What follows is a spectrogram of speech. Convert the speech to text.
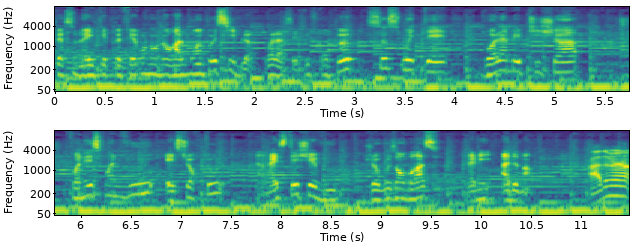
personnalités préférées, on en aura le moins possible. Voilà, c'est tout ce qu'on peut se souhaiter. Voilà, mes petits chats. Prenez soin de vous et surtout, restez chez vous. Je vous embrasse. Rémi, à demain. À demain.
